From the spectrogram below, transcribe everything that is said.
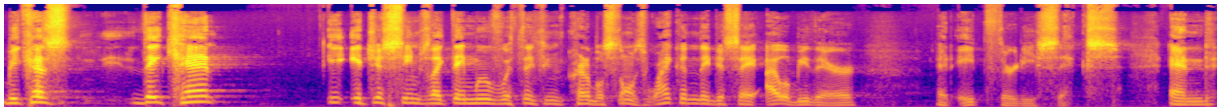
because they can't it just seems like they move with these incredible slowness. Why couldn't they just say, I will be there at 836? And,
